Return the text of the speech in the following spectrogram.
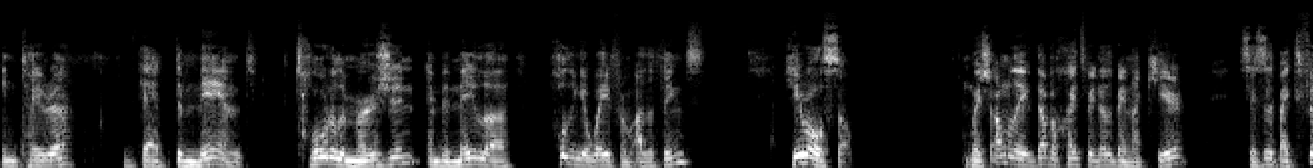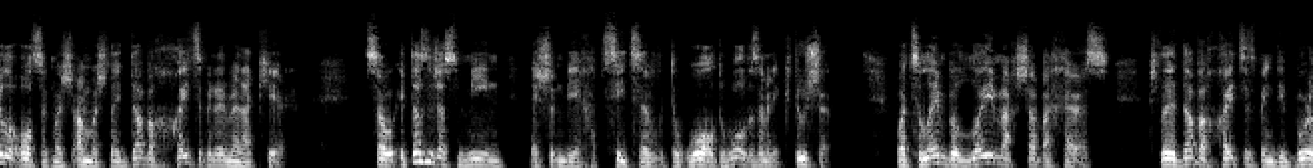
in Torah that demand total immersion and b'meila pulling away from other things. Here also, so it doesn't just mean there shouldn't be a chatzitza with the wall. The wall doesn't have any kedusha. What's machshav acheres. Shle dava chaitzes bein dibur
